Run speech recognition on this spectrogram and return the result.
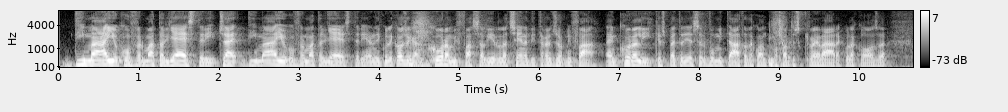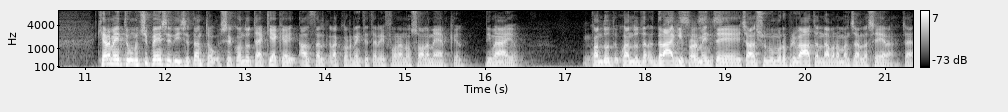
Di Maio confermato agli esteri, cioè Di Maio confermato agli esteri, è una di quelle cose che ancora mi fa salire la cena di tre giorni fa, è ancora lì che aspetta di essere vomitata da quanto mi ha fatto sclerare quella cosa. Chiaramente uno ci pensa e dice, tanto secondo te chi è che alza la cornetta e telefona, non so, la Merkel? Di Maio? Quando, quando Dra- Draghi Sì, sì, probabilmente sì, ha il suo numero privato e andavano a mangiare la sera. Cioè,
